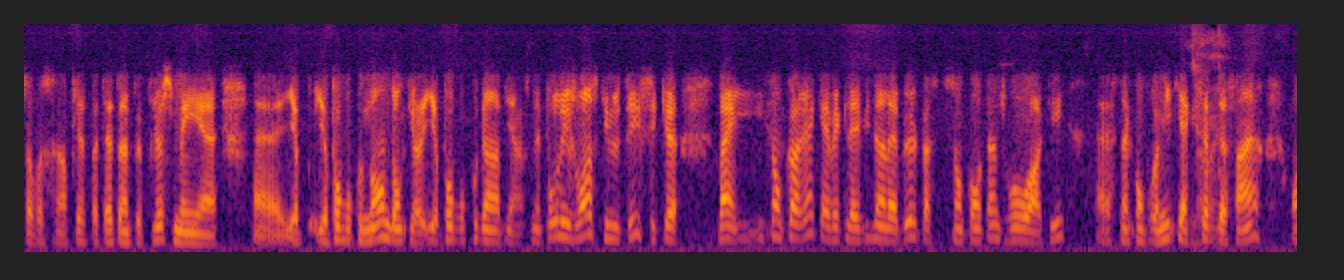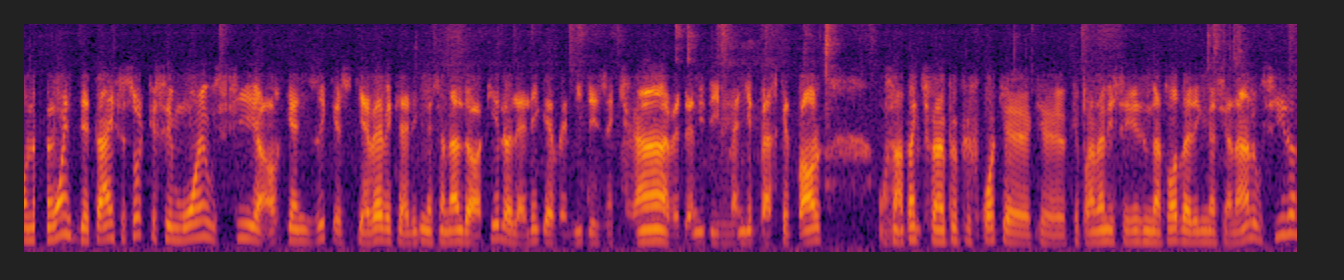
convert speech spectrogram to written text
ça va se remplir peut-être un peu plus, mais il n'y a, y a, pas beaucoup de monde, donc il n'y a, a, pas beaucoup d'ambiance. Mais pour les joueurs, ce qu'ils nous disent, c'est que ben, ils sont corrects avec la vie dans la bulle parce qu'ils sont contents de jouer au hockey. Euh, c'est un compromis qu'ils acceptent de faire. On a moins de détails. C'est sûr que c'est moins aussi euh, organisé que ce qu'il y avait avec la Ligue nationale de hockey. Là, la Ligue avait mis des écrans, avait donné des paniers de basketball. On s'entend qu'il fait un peu plus froid que, que, que, pendant les séries éliminatoires de la Ligue nationale aussi. Là.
